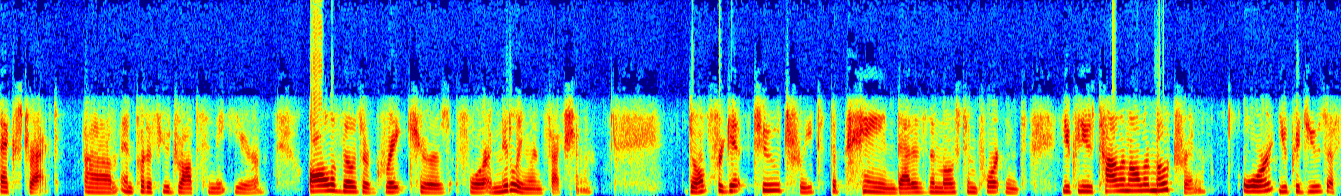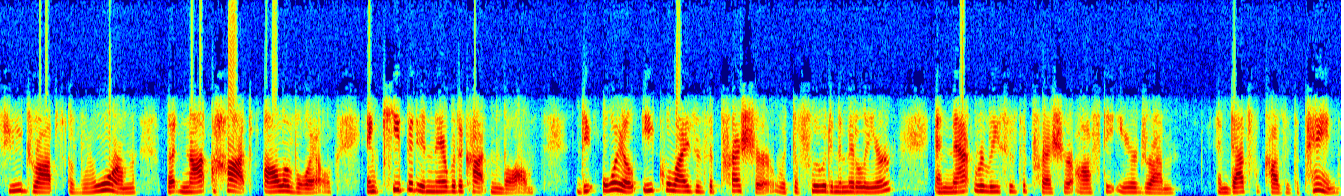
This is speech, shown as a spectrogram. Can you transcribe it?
extract um, and put a few drops in the ear. All of those are great cures for a middle ear infection. Don't forget to treat the pain. That is the most important. You can use Tylenol or Motrin, or you could use a few drops of warm but not hot olive oil and keep it in there with a cotton ball. The oil equalizes the pressure with the fluid in the middle ear, and that releases the pressure off the eardrum, and that's what causes the pain.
